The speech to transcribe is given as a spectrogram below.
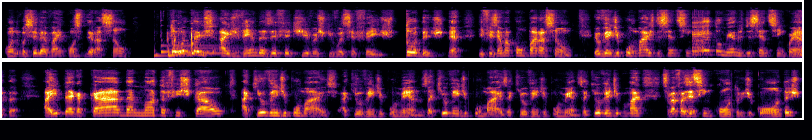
quando você levar em consideração todas as vendas efetivas que você fez, todas, né? E fizer uma comparação. Eu vendi por mais de 150 ou menos de 150. Aí pega cada nota fiscal. Aqui eu vendi por mais, aqui eu vendi por menos, aqui eu vendi por mais, aqui eu vendi por menos, aqui eu vendi por mais. Você vai fazer esse encontro de contas.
